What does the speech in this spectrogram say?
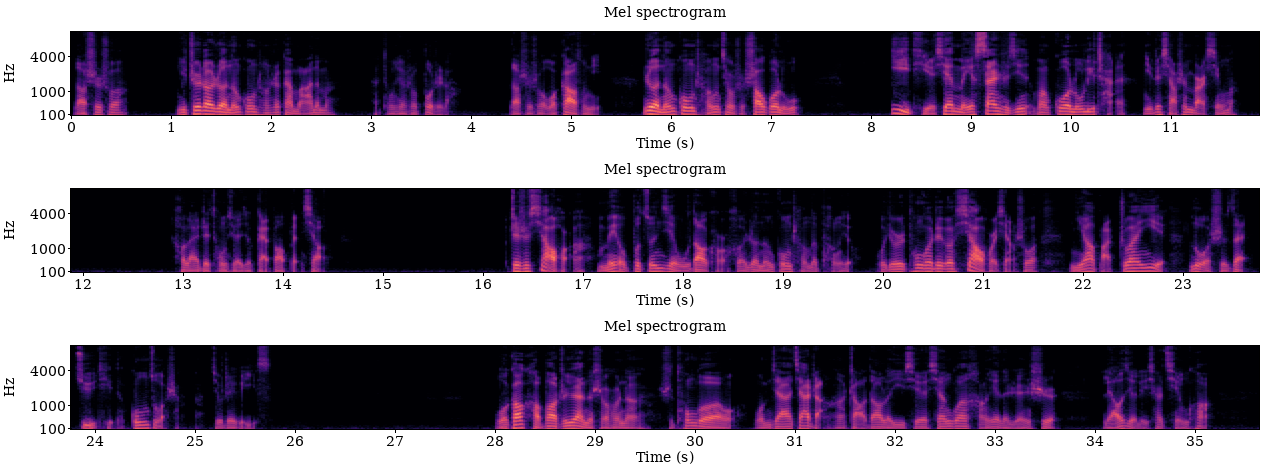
老师说：“你知道热能工程是干嘛的吗？”同学说：“不知道。”老师说：“我告诉你，热能工程就是烧锅炉，一铁鲜煤三十斤往锅炉里铲，你这小身板行吗？”后来这同学就改报本校了。这是笑话啊，没有不尊敬五道口和热能工程的朋友。我就是通过这个笑话想说，你要把专业落实在具体的工作上就这个意思。我高考报志愿的时候呢，是通过我们家家长啊找到了一些相关行业的人士，了解了一下情况。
